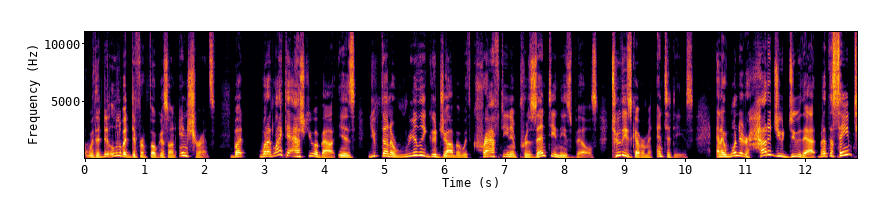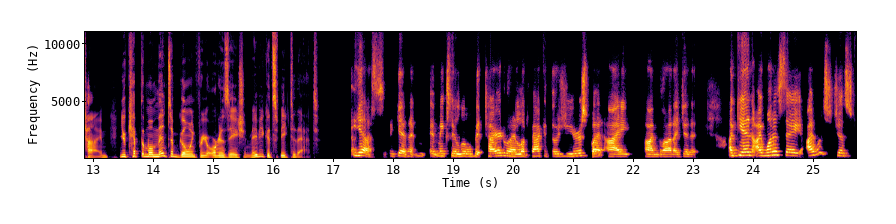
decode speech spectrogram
with a little bit different focus on insurance. But what I'd like to ask you about is you've done a really good job with crafting and presenting these bills to these government entities. And I wondered, how did you do that? But at the same time, you kept the momentum going for your organization. Maybe you could speak to that. Yes. Again, it, it makes me a little bit tired when I look back at those years, but I, I'm glad I did it. Again, I want to say I was just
